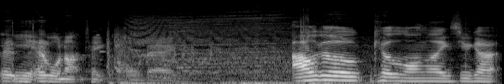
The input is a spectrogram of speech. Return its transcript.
It, Yeah. it will not take a whole day. I'll go kill the long legs. You got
